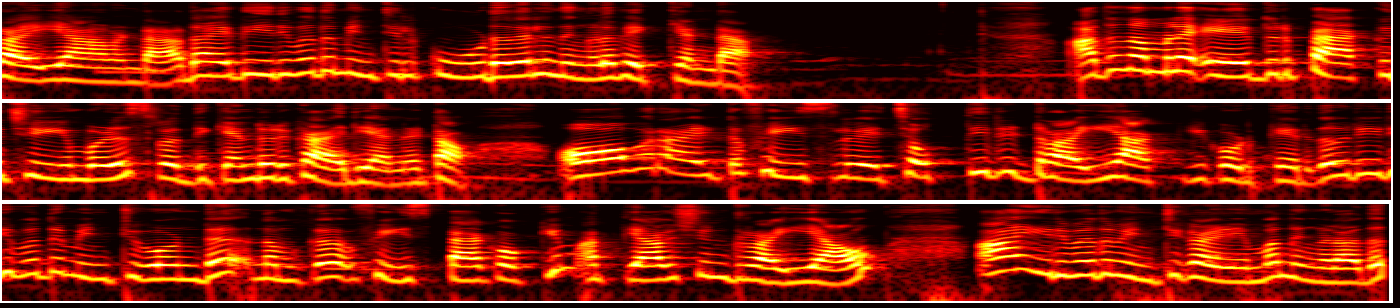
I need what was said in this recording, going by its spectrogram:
ഡ്രൈ ആവണ്ട. അതായത് ഇരുപത് മിനിറ്റിൽ കൂടുതൽ നിങ്ങൾ വെക്കണ്ട. അത് നമ്മൾ ഏതൊരു പാക്ക് ചെയ്യുമ്പോഴും ശ്രദ്ധിക്കേണ്ട ഒരു കാര്യമാണ് കേട്ടോ. ഓവറായിട്ട് ഫേസിൽ വെച്ച് ഒത്തിരി ഡ്രൈ ആക്കി കൊടുക്കരുത്. ഒരു ഇരുപത് മിനിറ്റ് കൊണ്ട് നമുക്ക് ഫേസ് പാക്ക് ഒക്കെയും അത്യാവശ്യം ഡ്രൈ ആവും. ആ ഇരുപത് മിനിറ്റ് കഴിയുമ്പോൾ നിങ്ങളത്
